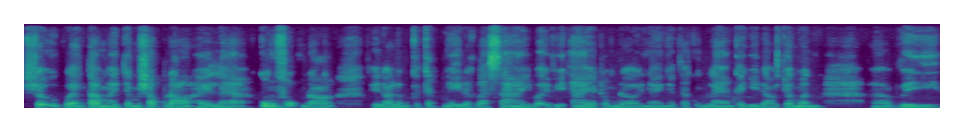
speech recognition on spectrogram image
sự quan tâm hay chăm sóc đó hay là cung phụng đó thì đó là một cái cách nghĩ rất là sai. Bởi vì ai ở trong đời này người ta cũng làm cái gì đó cho mình à, vì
